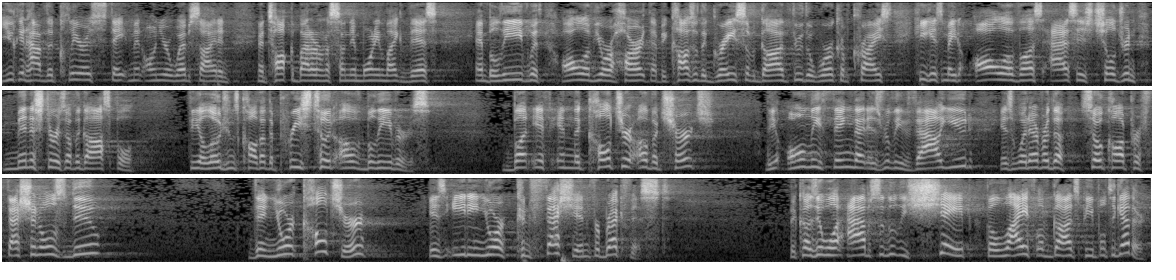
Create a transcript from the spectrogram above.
You can have the clearest statement on your website and, and talk about it on a Sunday morning like this and believe with all of your heart that because of the grace of God through the work of Christ, He has made all of us as His children ministers of the gospel. Theologians call that the priesthood of believers. But if in the culture of a church, the only thing that is really valued is whatever the so called professionals do, then your culture is eating your confession for breakfast because it will absolutely shape the life of God's people together.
